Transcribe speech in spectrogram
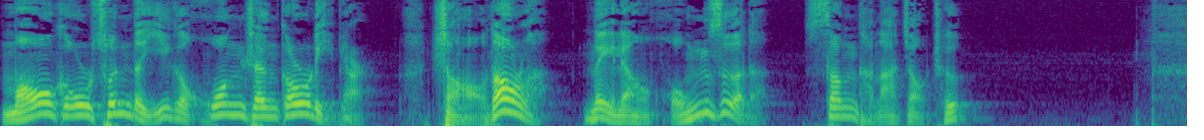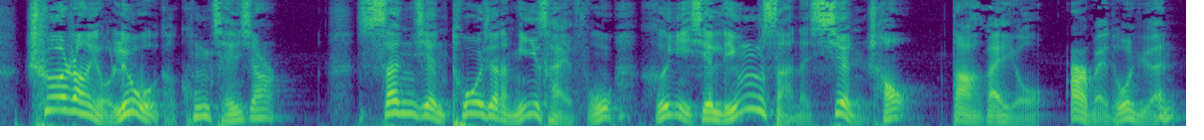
毛沟村的一个荒山沟里边，找到了那辆红色的桑塔纳轿车。车上有六个空钱箱。三件脱下的迷彩服和一些零散的现钞，大概有二百多元。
